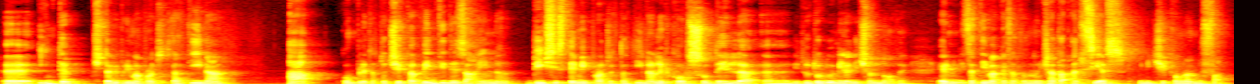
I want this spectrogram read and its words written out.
Eh, Intel, citavi prima Project Athena, ha completato circa 20 design di sistemi Project Athena nel corso del, eh, di tutto il 2019. È un'iniziativa che è stata annunciata al CS, quindi circa un anno fa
